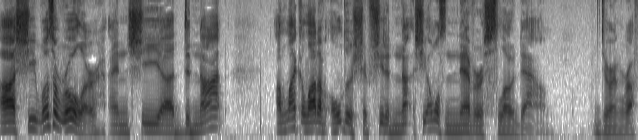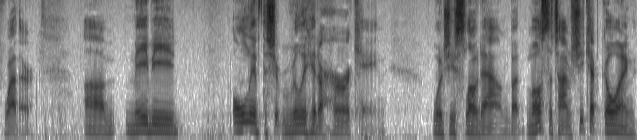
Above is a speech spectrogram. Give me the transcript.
Uh, she was a roller, and she uh, did not, unlike a lot of older ships, she did not. She almost never slowed down during rough weather. Um, maybe only if the ship really hit a hurricane would she slow down. But most of the time, she kept going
